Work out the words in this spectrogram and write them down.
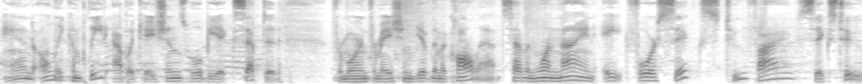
and only complete applications will be accepted. For more information, give them a call at 719 846 2562.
